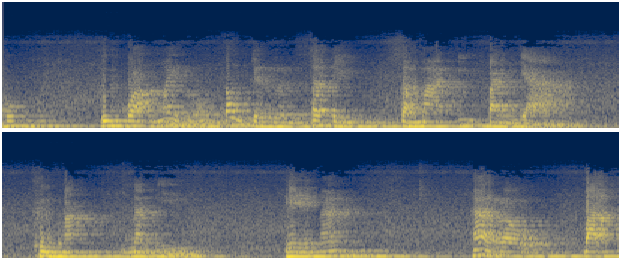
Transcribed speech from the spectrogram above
ทุกข์คือความไม่หลงต้องเจริญสติสมาธิปัญญา คือมรรคนั่นเองเหตุนั้น ถ้าเราปรารถ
